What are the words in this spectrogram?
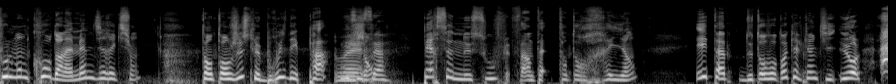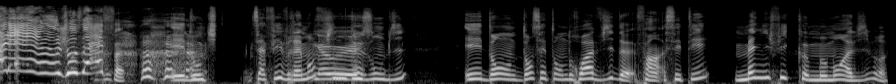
Tout le monde court dans la même direction. T'entends juste le bruit des pas Ouais. des gens. Personne ne souffle, enfin t'entends rien. Et t'as de temps en temps quelqu'un qui hurle Allez, euh, Joseph Et donc ça fait vraiment Ah film de zombies. Et dans, dans cet endroit vide, enfin c'était magnifique comme moment à vivre.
